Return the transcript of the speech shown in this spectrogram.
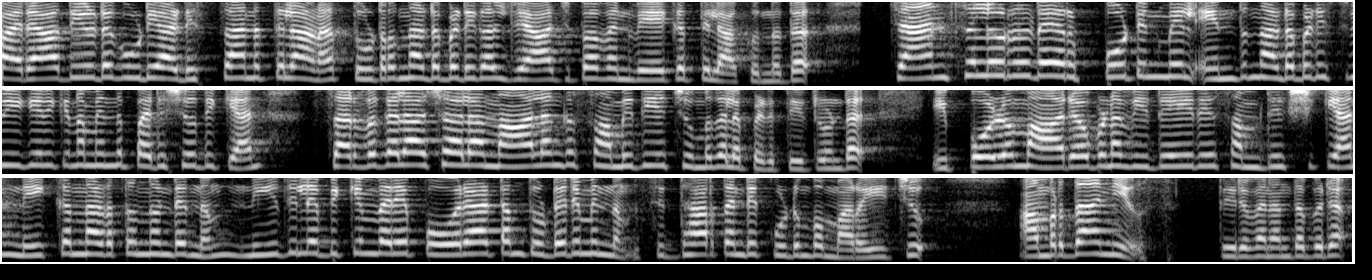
പരാതിയുടെ കൂടി അടിസ്ഥാനത്തിലാണ് തുടർ നടപടികൾ രാജ്ഭവൻ വേഗത്തിലാക്കുന്നത്. ചാൻസലറുടെ റിപ്പോർട്ടിന്മേൽ എന്ത് നടപടി സ്വീകരിക്കണമെന്ന് പരിശോധിക്കാൻ സർവകലാശാല നാലംഗ സമിതിയെ ചുമതലപ്പെടുത്തിയിട്ടുണ്ട്. ഇപ്പോഴും ആരോപണ വിധേയരെ സംരക്ഷിക്കാൻ നീക്കം നടത്തുന്നുണ്ടെന്നും നീതി ലഭിക്കും വരെ പോരാട്ടം തുടരുമെന്നും സിദ്ധാർത്ഥന്റെ കുടുംബം അറിയിച്ചു. അമൃത ന്യൂസ് തിരുവനന്തപുരം.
